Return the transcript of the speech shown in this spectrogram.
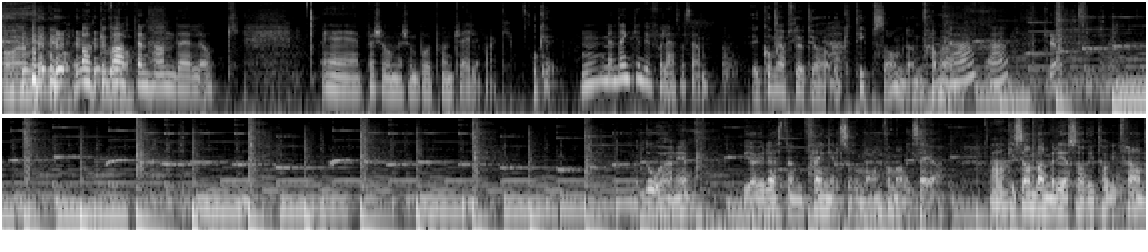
Ja, ja, men det går bra. och det går bra. vapenhandel och eh, personer som bor på en trailerpark. Okej, Mm, men den kan du få läsa sen. det kommer jag absolut göra och tipsa om den framöver. Ja, ja. Gött. Men då hörni, vi har ju läst en fängelseroman får man väl säga. Ja. Och i samband med det så har vi tagit fram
